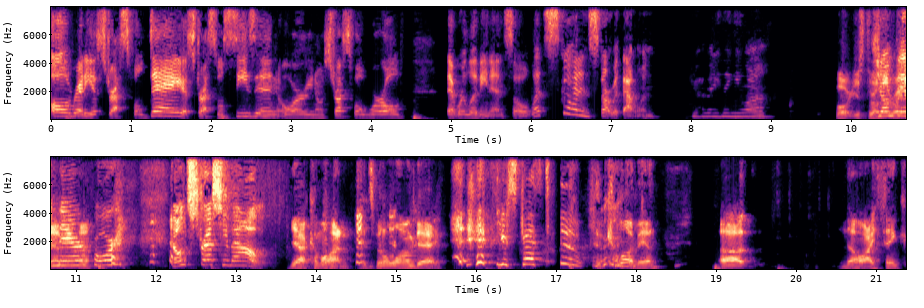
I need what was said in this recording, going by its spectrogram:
already a stressful day, a stressful season, or you know, a stressful world that we're living in. So let's go ahead and start with that one. Do you have anything you want to Whoa, just throwing jump right in there me, huh? for? Don't stress him out. Yeah, come on. It's been a long day. You're stressed too. come on, man. Uh, no, I think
